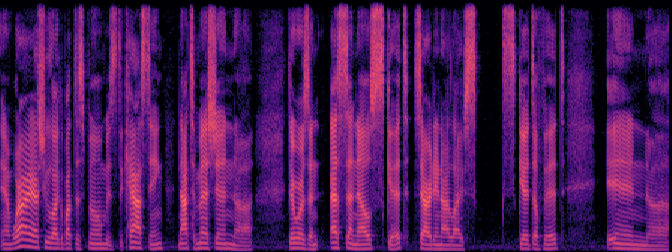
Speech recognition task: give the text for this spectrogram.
And what I actually like about this film is the casting. Not to mention, uh, there was an SNL skit, Saturday Night Live skit of it, in uh,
